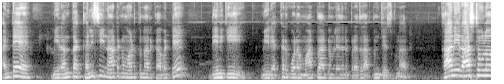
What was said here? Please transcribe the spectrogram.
అంటే మీరంతా కలిసి నాటకం ఆడుతున్నారు కాబట్టే దీనికి మీరు ఎక్కడ కూడా మాట్లాడడం లేదని ప్రజలు అర్థం చేసుకున్నారు. కానీ రాష్ట్రంలో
